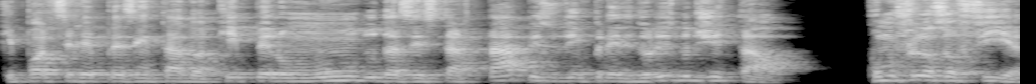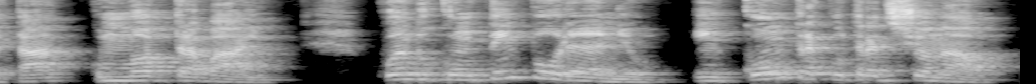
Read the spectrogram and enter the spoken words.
que pode ser representado aqui pelo mundo das startups e do empreendedorismo digital, como filosofia, tá? Como modo de trabalho. Quando o contemporâneo encontra com o tradicional,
